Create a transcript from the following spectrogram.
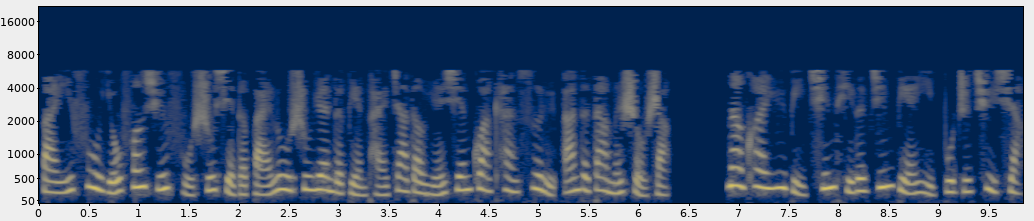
把一副由方巡抚书写的白鹿书院的匾牌架到原先挂看四吕庵的大门首上。那块御笔亲题的金匾已不知去向。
